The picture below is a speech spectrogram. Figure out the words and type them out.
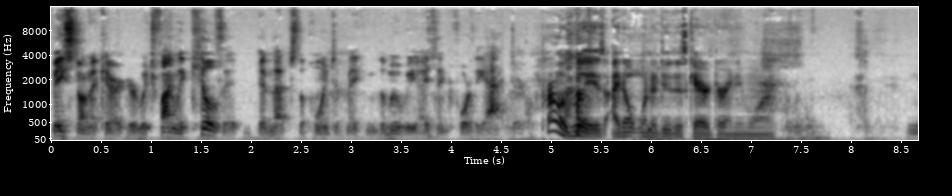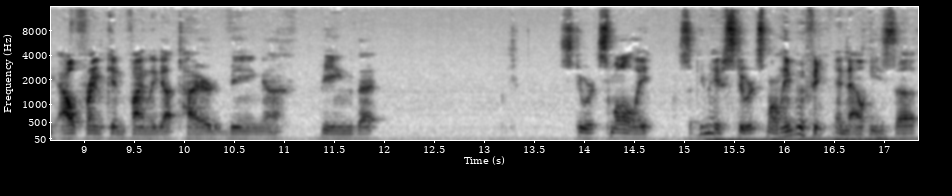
Based on a character, which finally kills it, and that's the point of making the movie. I think for the actor. Probably is. I don't want to do this character anymore. Al Franken finally got tired of being uh, being that Stuart Smalley, so he made a Stuart Smalley movie, and now he's uh,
